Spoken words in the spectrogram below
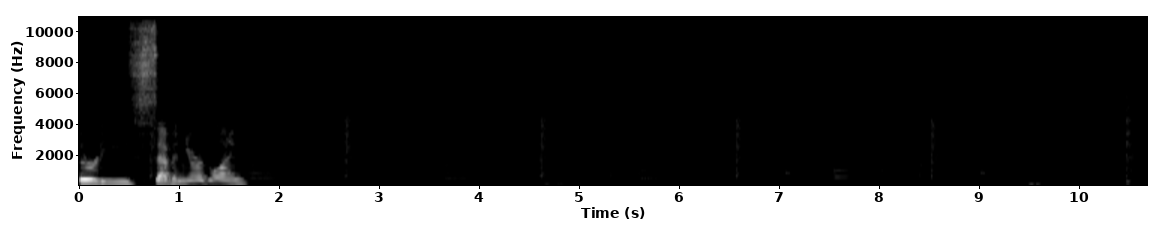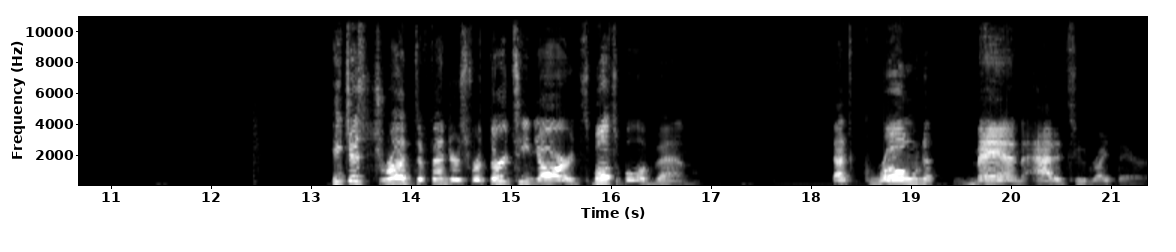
37 yard line. He just drugged defenders for 13 yards, multiple of them. That's grown man attitude right there.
